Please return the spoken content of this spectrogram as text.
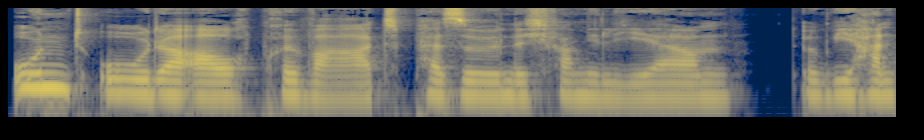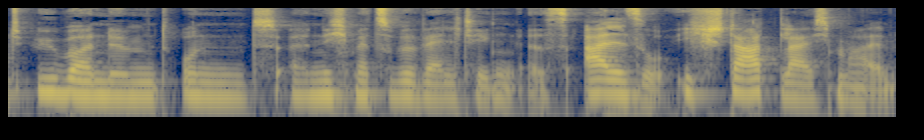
und oder auch privat, persönlich, familiär irgendwie Hand übernimmt und äh, nicht mehr zu bewältigen ist. Also, ich starte gleich mal.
